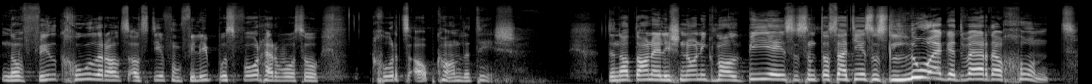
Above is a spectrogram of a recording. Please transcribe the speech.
noch viel cooler als, als die von Philippus vorher, wo so kurz abgehandelt ist. Der Nathanael ist noch nicht mal bei Jesus und da sagt Jesus, schaut, wer da kommt.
